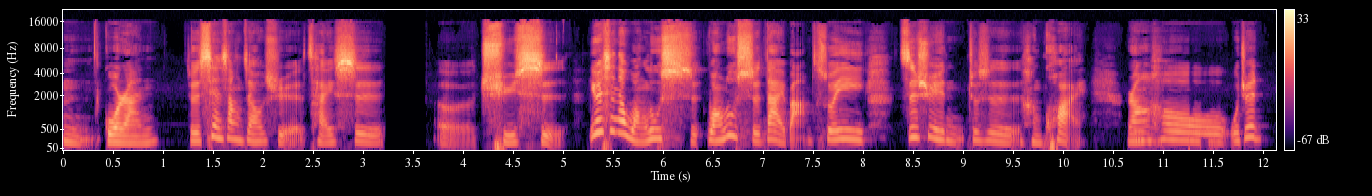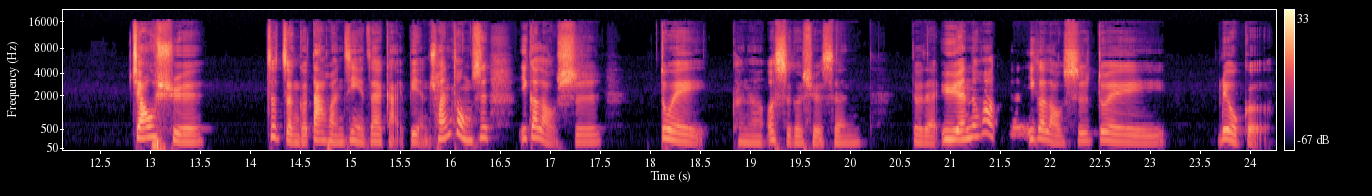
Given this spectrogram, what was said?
嗯，果然就是线上教学才是呃趋势，因为现在网络时网络时代吧，所以资讯就是很快，然后我觉得教学。这整个大环境也在改变。传统是一个老师对可能二十个学生，对不对？语言的话，可能一个老师对六个、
